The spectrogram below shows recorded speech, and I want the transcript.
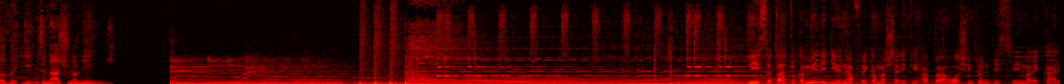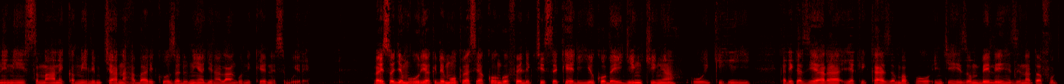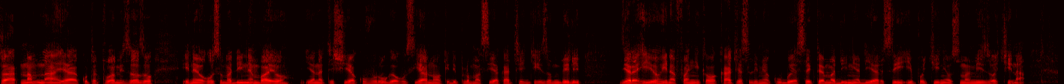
of the international news. Ni saa tatu kamili jioni Afrika Mashariki. Hapa Washington DC, Marekani ni saa nane kamili mchana. Habari kuu za dunia. Jina langu ni Kenneth Bwire. Rais wa Jamhuri ya Kidemokrasi ya Kongo Felix Tshisekedi yuko Beijing, China wiki hii katika ziara ya kikazi ambapo nchi hizo mbili zinatafuta namna ya kutatua mizozo inayohusu madini ambayo yanatishia kuvuruga uhusiano wa kidiplomasia kati ya nchi hizo mbili. Ziara hiyo inafanyika wakati asilimia kubwa ya sekta ya madini ya DRC ipo chini ya usimamizi wa China.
